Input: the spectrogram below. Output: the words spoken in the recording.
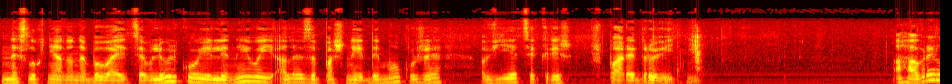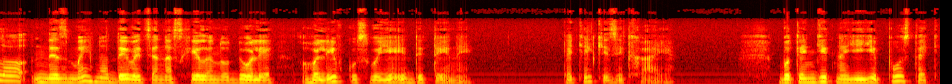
Неслухняно набивається в люльку і лінивий, але запашний димок уже в'ється крізь шпари дровітні. А Гаврило незмигно дивиться на схилену долі голівку своєї дитини та тільки зітхає, бо тендітна її постать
